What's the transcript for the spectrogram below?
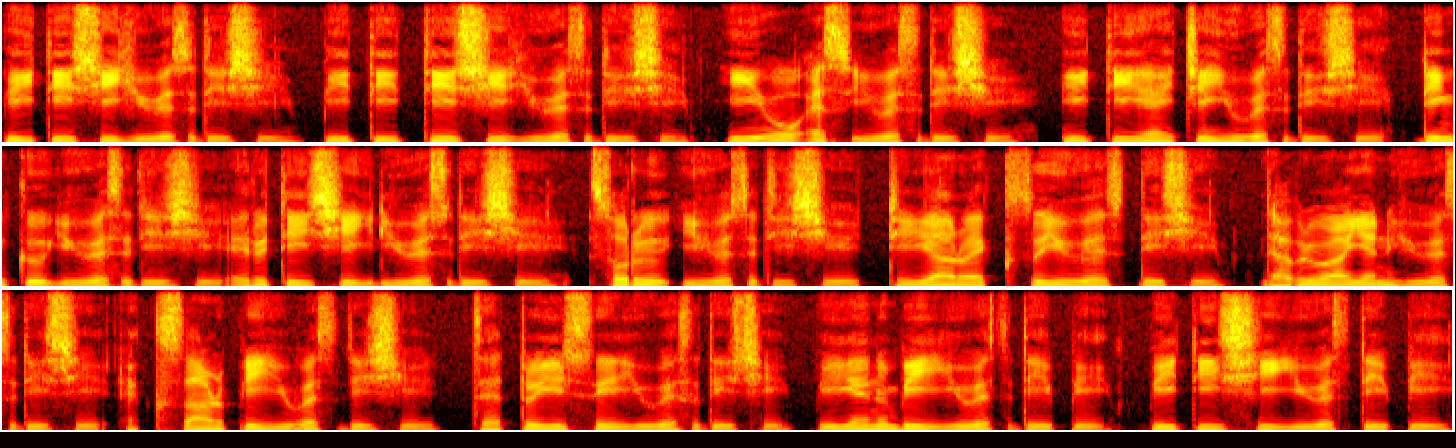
BTC、USDC、BTTC、USDC、EOSUSDC、ETHUSDC、リンク USDC、LTCUSDC、ソル USDC、TRXUSDC、WIN USDC、XRP USDC、ZEC USDC、BNB USDP、BTC USDP、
